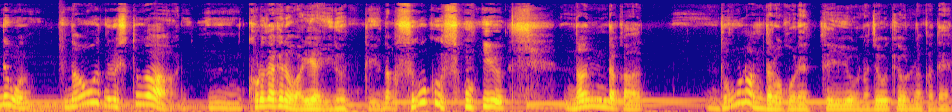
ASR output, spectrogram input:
でも治る人が、うん、これだけの割合いるっていうなんかすごく そういうなんだかどうなんだろうこれっていうような状況の中で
